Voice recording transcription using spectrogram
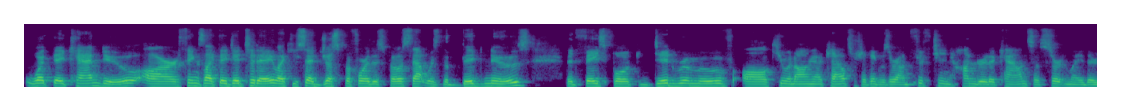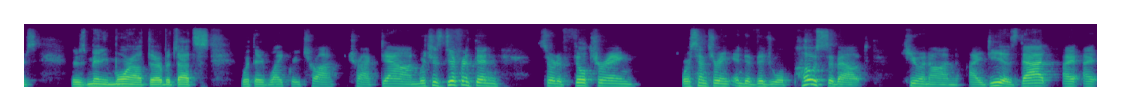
what they can do are things like they did today, like you said just before this post. That was the big news that Facebook did remove all QAnon accounts, which I think was around 1,500 accounts. So certainly there's there's many more out there, but that's what they've likely tra- tracked down, which is different than sort of filtering or censoring individual posts about QAnon ideas. That I, I,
